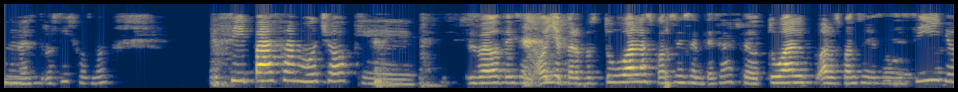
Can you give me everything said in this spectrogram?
nuestros hijos, ¿no? Sí pasa mucho que luego te dicen, oye, pero pues tú a las cuantos años empezaste, o tú al- a los cuantos años dices, sí, yo,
